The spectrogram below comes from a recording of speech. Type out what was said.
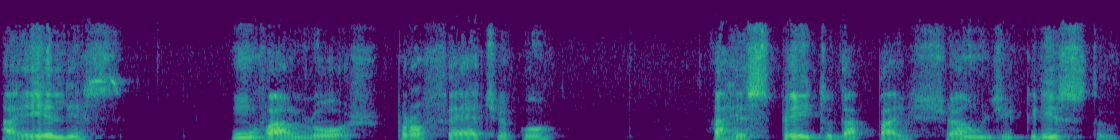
a eles um valor profético a respeito da paixão de Cristo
